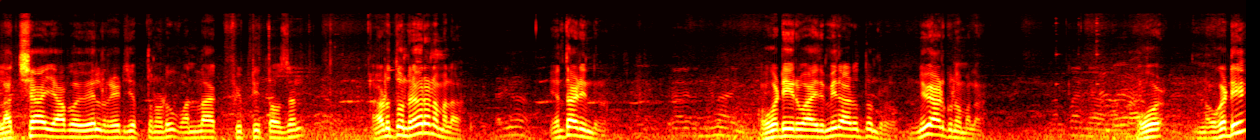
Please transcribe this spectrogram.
లక్ష యాభై వేలు రేట్ చెప్తున్నాడు. One lakh fifty thousand. అడుగుతుండ్రు ఎవరన్నా మళ్ళా? ఎంత ఆడిండ్రు? ఒకటి ఇరవై ఐదు మీద అడుగుతుండ్రు. నువ్వే ఆడుకున్నావు మళ్ళా? ఓ- ఒకటి?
